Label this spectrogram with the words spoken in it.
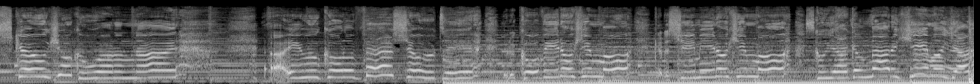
しかよくわらない愛をこの場所で。喜びの日も悲しみの日も健やかなる日もやめ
